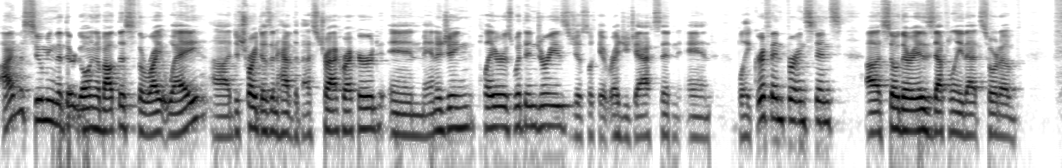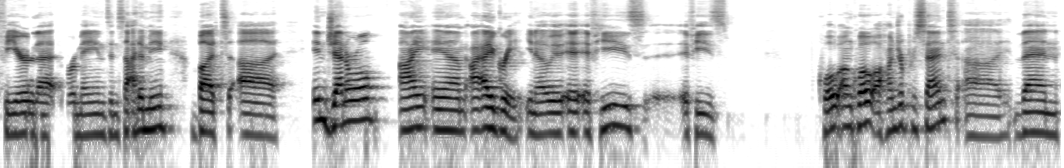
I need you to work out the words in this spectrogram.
I'm assuming that they're going about this the right way. Uh, Detroit doesn't have the best track record in managing players with injuries. Just look at Reggie Jackson and Blake Griffin, for instance. Uh, so there is definitely that sort of fear that remains inside of me. But uh, in general, I am. I, I agree. You know, if, if, he's if he's quote unquote hundred percent, uh, then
